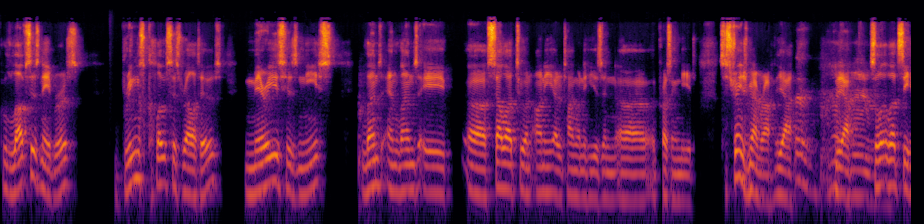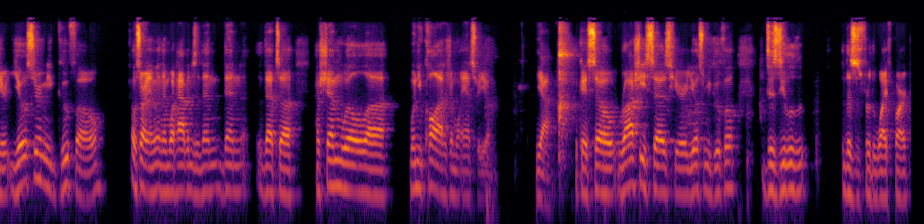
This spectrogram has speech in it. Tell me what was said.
who loves his neighbors, brings close his relatives, marries his niece, lends and lends a uh, sella to an ani at a time when he is in uh, pressing need. It's a strange memra. Yeah. Yeah. So let- let's see here. Yoser migufo. Oh, sorry. And then what happens? And then then that uh, Hashem will uh, when you call out, Hashem will answer you. Yeah. Okay. So Rashi says here, Yoser migufo. Dezilu. This is for the wife part.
